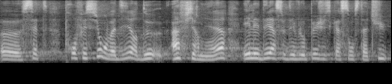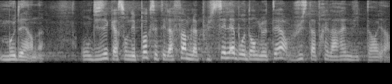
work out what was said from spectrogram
euh, cette profession, on va dire, d'infirmière et l'aider à se développer jusqu'à son statut moderne. On disait qu'à son époque, c'était la femme la plus célèbre d'Angleterre, juste après la reine Victoria.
